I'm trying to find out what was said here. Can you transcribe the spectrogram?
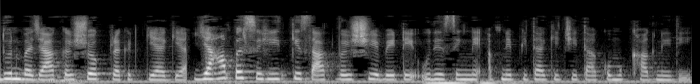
धुन बजाकर शोक प्रकट किया गया। यहाँ पर शहीद के सात वर्षीय बेटे उदय सिंह ने अपने पिता की चिता को मुखाग्नि दी।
